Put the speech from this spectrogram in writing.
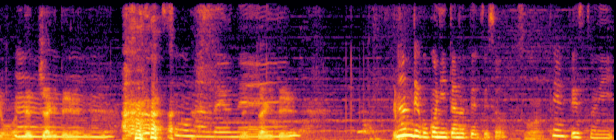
ーをでっち上げて。うん そうなんだよでねっち上げて。なんでここにいたのってやつでしょ。そう。テンペストに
